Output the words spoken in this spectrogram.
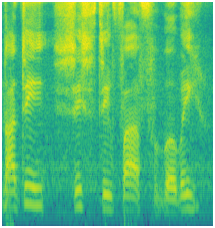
1965 movie.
